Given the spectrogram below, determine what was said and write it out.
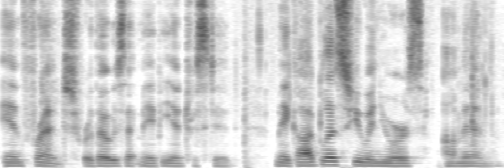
in French for those that may be interested. May God bless you and yours. Amen.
